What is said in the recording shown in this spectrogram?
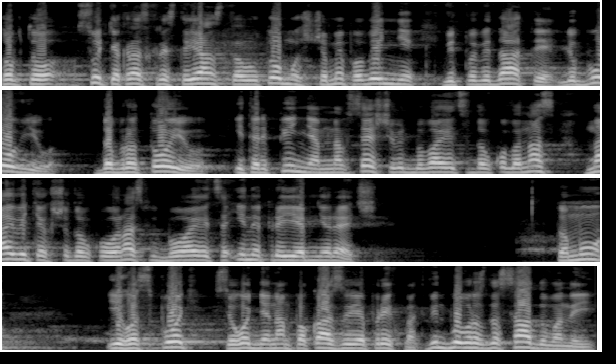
Тобто суть якраз християнства у тому, що ми повинні відповідати любов'ю, добротою і терпінням на все, що відбувається довкола нас, навіть якщо довкола нас відбуваються і неприємні речі. Тому і Господь сьогодні нам показує приклад. Він був роздосадуваний,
